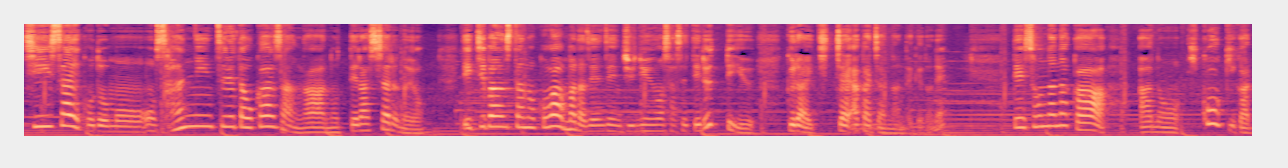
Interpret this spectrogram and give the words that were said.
小さい子供を3人連れたお母さんが乗ってらっしゃるのよ。で一番下の子はまだ全然授乳をさせてるっていうぐらいちっちゃい赤ちゃんなんだけどね。でそんな中あの飛行機が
